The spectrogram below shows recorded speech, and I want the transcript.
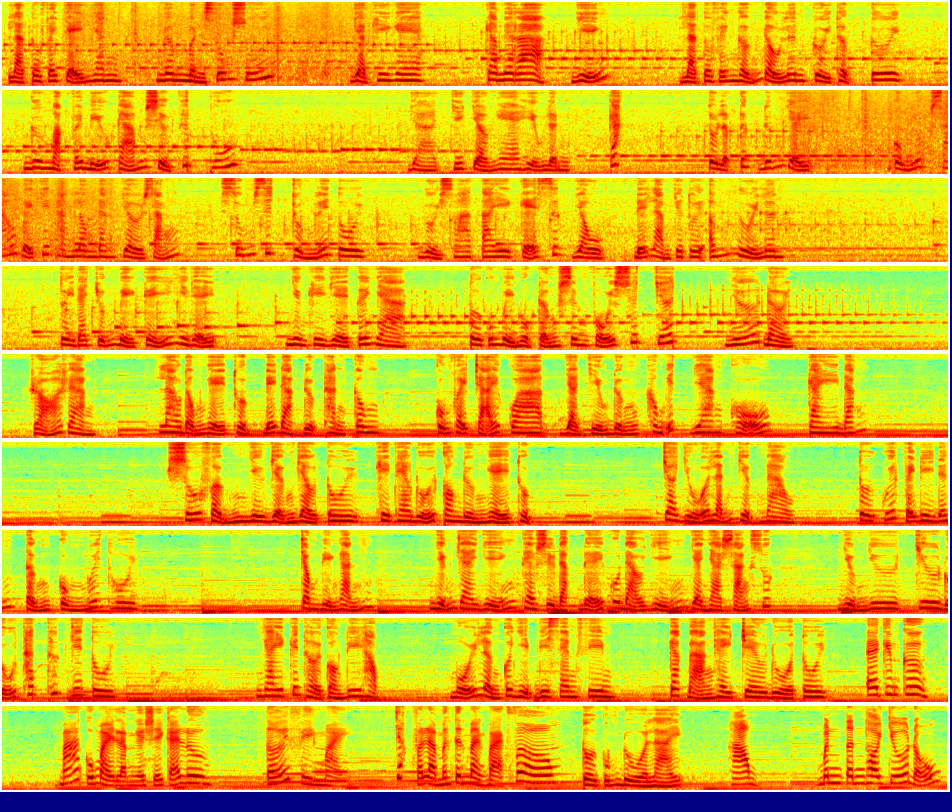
là tôi phải chạy nhanh, ngâm mình xuống suối. Và khi nghe camera diễn là tôi phải ngẩng đầu lên cười thật tươi. Gương mặt phải biểu cảm sự thích thú. Và chỉ chờ nghe hiệu lệnh cắt, tôi lập tức đứng dậy. Cùng lúc, sáu bảy chiếc thăng long đang chờ sẵn súng xích trùm lấy tôi người xoa tay kẻ sức dầu để làm cho tôi ấm người lên. Tuy đã chuẩn bị kỹ như vậy, nhưng khi về tới nhà, tôi cũng bị một trận sưng phổi suýt chết, nhớ đời. Rõ ràng, lao động nghệ thuật để đạt được thành công cũng phải trải qua và chịu đựng không ít gian khổ, cay đắng. Số phận như giận vào tôi khi theo đuổi con đường nghệ thuật. Cho dù ở lãnh vực nào, tôi quyết phải đi đến tận cùng mới thôi. Trong điện ảnh, những vai diễn theo sự đặt để của đạo diễn và nhà sản xuất dường như chưa đủ thách thức với tôi. Ngay cái thời còn đi học, mỗi lần có dịp đi xem phim, các bạn hay trêu đùa tôi. Ê Kim Cương, má của mày làm nghệ sĩ cải lương, tới phiên mày chắc phải là minh tinh bàn bạc phải không? Tôi cũng đùa lại. Không, minh tinh thôi chưa đủ.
